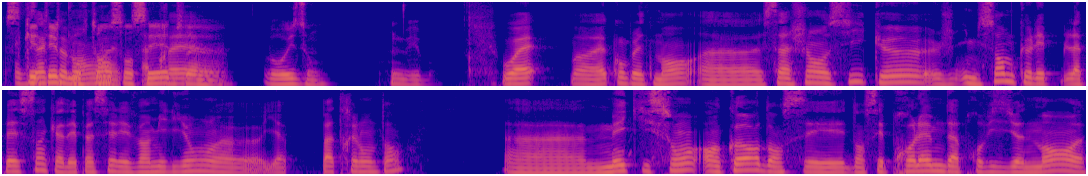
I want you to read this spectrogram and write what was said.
Ce qui était pourtant ouais. censé Après, être Horizon. Mais bon. Ouais, ouais, complètement. Euh, sachant aussi que il me semble que la PS5 a dépassé les 20 millions euh, il y a pas très longtemps, Euh, mais qui sont encore dans ces problèmes d'approvisionnement.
